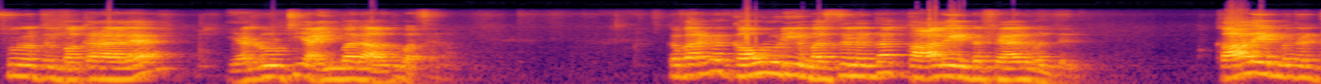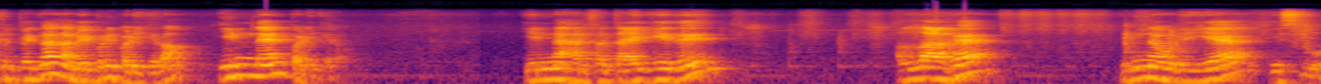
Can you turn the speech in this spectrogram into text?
சூரத்தில் பக்கரால இருநூற்றி ஐம்பதாவது வசனம். இப்ப பாருங்க கவுளுடைய மசனம் தான் காலை என்ற ஃபேல் வந்தது. காலை என்பதற்கு பின்னால் நம்ம எப்படி படிக்கிறோம்? இன்னன்னு படிக்கிறோம். இன்ன ஹர்ஃபத் ஐக்கியது அல்லாஹ இன்னவுடைய இஸ்மு.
